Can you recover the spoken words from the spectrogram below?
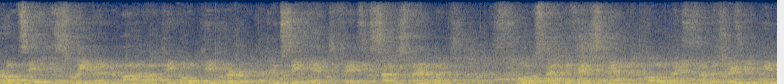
Ruotsi, Sweden, maalivahti goalkeeper 1-1 Felix Sandström, defenseman 3, number 3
